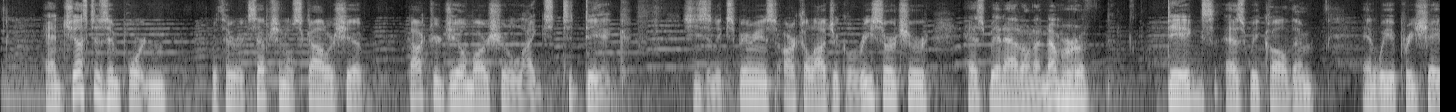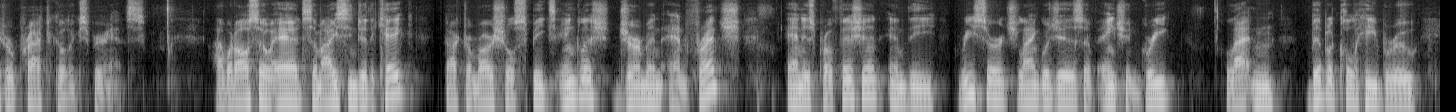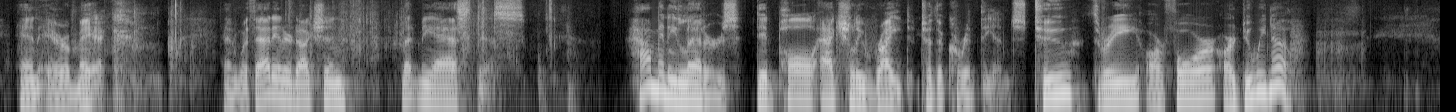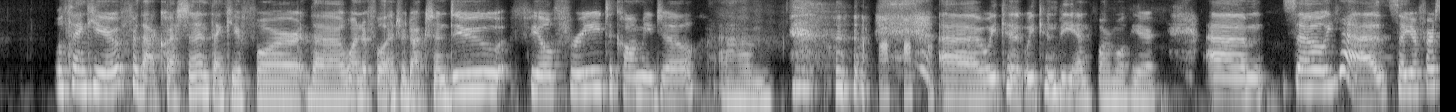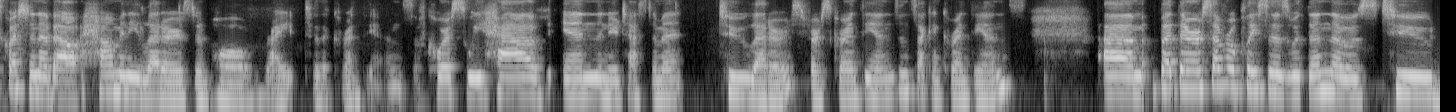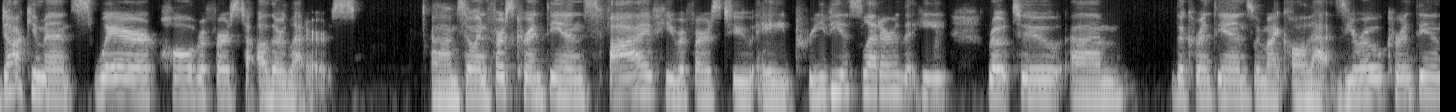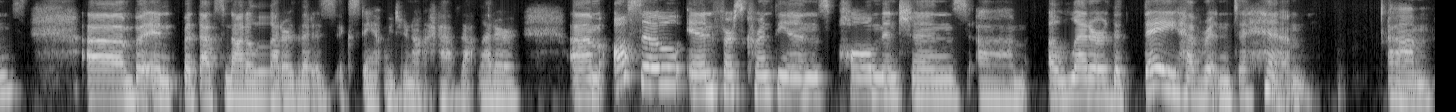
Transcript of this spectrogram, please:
And just as important, with her exceptional scholarship, Dr. Jill Marshall likes to dig. She's an experienced archaeological researcher, has been out on a number of digs, as we call them, and we appreciate her practical experience. I would also add some icing to the cake. Dr. Marshall speaks English, German, and French, and is proficient in the research languages of ancient Greek, Latin, Biblical Hebrew, and Aramaic. And with that introduction, let me ask this How many letters did Paul actually write to the Corinthians? Two, three, or four, or do we know? Well, thank you for that question and thank you for the wonderful introduction. Do feel free to call me Jill. Um, uh, we can we can be informal here. Um, so yeah, so your first question about how many letters did Paul write to the Corinthians? Of course, we have in the New Testament two letters, First Corinthians and Second Corinthians. Um, but there are several places within those two documents where Paul refers to other letters. Um, so in First Corinthians 5, he refers to a previous letter that he wrote to um, the Corinthians. We might call that zero Corinthians, um, but in, but that's not a letter that is extant. We do not have that letter. Um, also, in First Corinthians, Paul mentions um, a letter that they have written to him. Um,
